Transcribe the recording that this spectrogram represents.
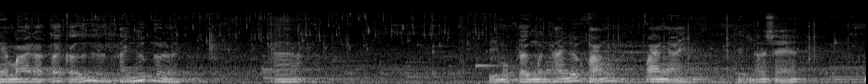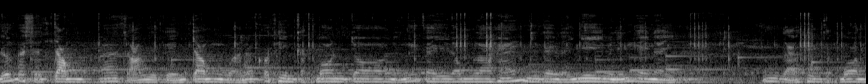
ngày mai là tới cử thay nước nữa rồi. À, thì một tuần mình thay nước khoảng 3 ngày thì nó sẽ nước nó sẽ trong nó chọn điều kiện trong và nó có thêm carbon cho những cái cây đông la hán như cây đại nhi và những cây này. Nó tạo thêm carbon.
